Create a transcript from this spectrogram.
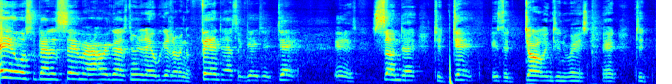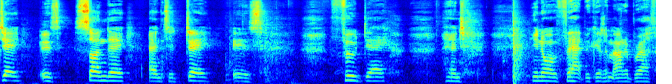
Hey, what's up, guys? It's Sam. How are you guys doing today? We guys having a fantastic day today. It is Sunday. Today is the Darlington race, and today is Sunday, and today is food day. And you know I'm fat because I'm out of breath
